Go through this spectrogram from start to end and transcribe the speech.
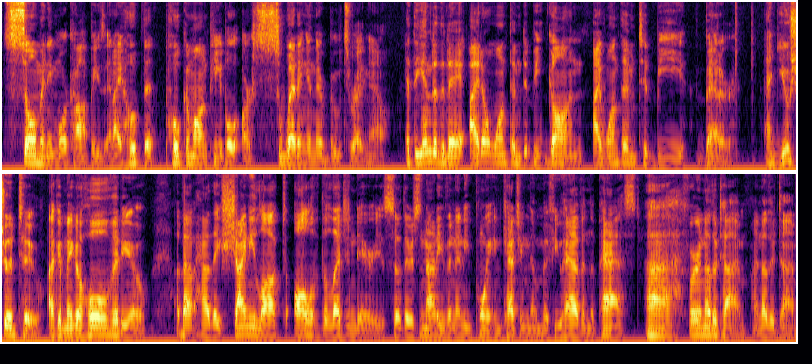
so many more copies, and I hope that Pokemon people are sweating in their boots right now. At the end of the day, I don't want them to be gone. I want them to be better. And you should too. I could make a whole video about how they shiny locked all of the legendaries, so there's not even any point in catching them if you have in the past. Ah, for another time, another time.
